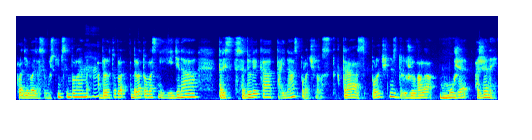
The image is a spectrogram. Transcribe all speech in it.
kladivo je zase mužským symbolem Aha. a bylo to, byla to vlastně jediná tady středověká tajná společnost, která společně združovala muže a ženy.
